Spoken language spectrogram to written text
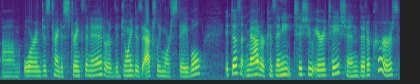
um, or I'm just trying to strengthen it, or the joint is actually more stable, it doesn't matter because any tissue irritation that occurs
